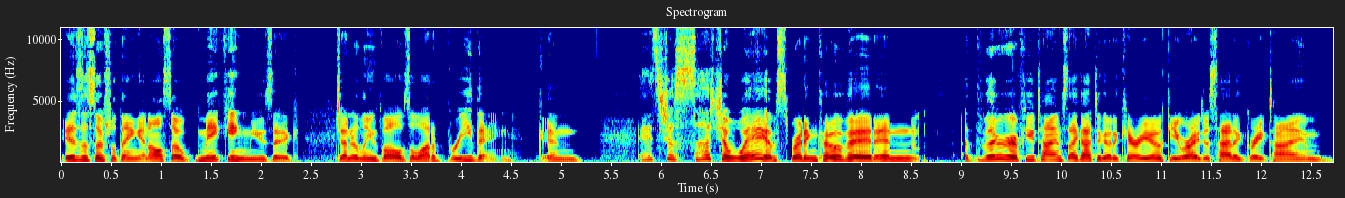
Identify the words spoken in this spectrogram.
is a social thing, and also making music generally involves a lot of breathing. And it's just such a way of spreading COVID. And there were a few times I got to go to karaoke where I just had a great time.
